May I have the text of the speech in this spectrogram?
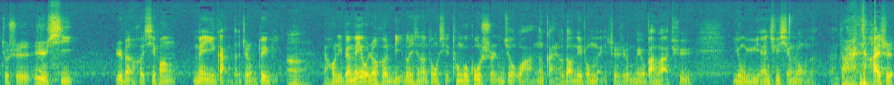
就是日西，日本和西方美感的这种对比。嗯然后里边没有任何理论性的东西，通过故事你就哇能感受到那种美，这是没有办法去用语言去形容的。嗯，当然 还是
